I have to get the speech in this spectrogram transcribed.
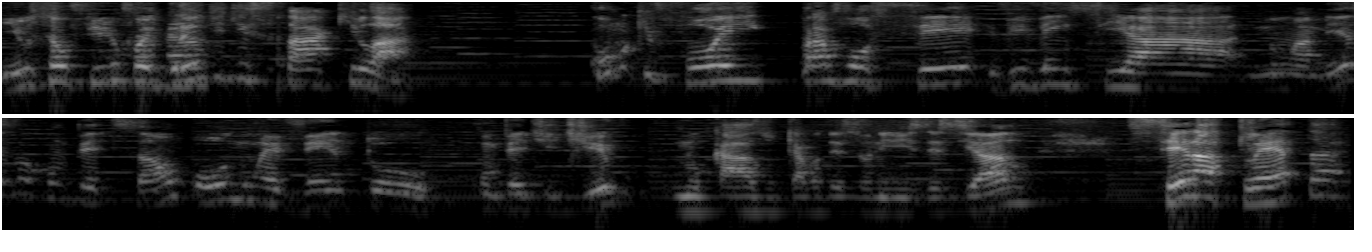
E o seu filho foi grande destaque lá. Como que foi para você vivenciar numa mesma competição ou num evento competitivo, no caso que aconteceu no início desse ano, ser atleta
